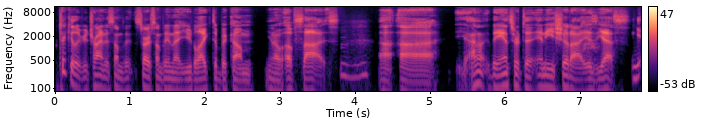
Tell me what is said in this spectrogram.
particularly if you're trying to something, start something that you'd like to become, you know, of size, Mhm. uh, uh, I don't, the answer to any should I is yes. Yeah.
